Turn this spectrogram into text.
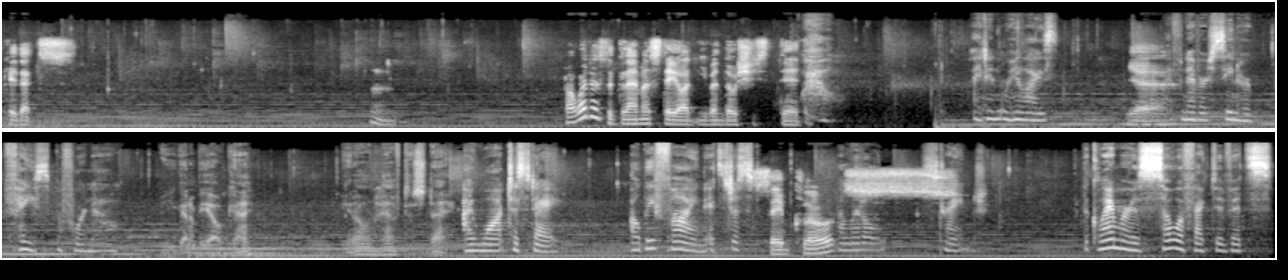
okay, that's. Hmm. But why does the glamour stay on even though she's dead? Wow. I didn't realize Yeah. I've never seen her face before now. Are you gonna be okay? You don't have to stay. I want to stay. I'll be fine. It's just Same clothes. a little strange. The glamour is so effective, it's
